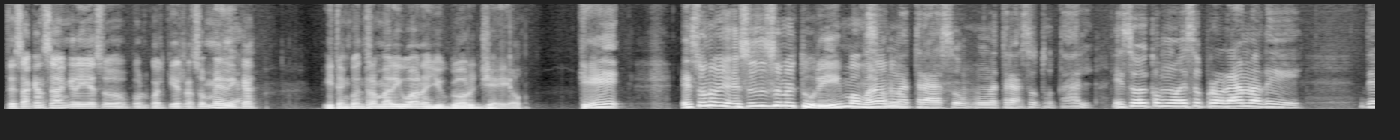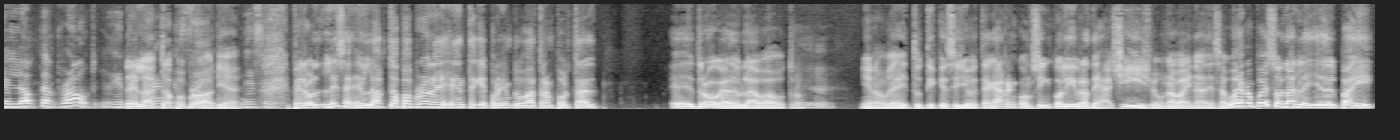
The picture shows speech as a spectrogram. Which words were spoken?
te sacan sangre y eso por cualquier razón médica y te encuentran marihuana, you go to jail. ¿Qué? Eso no es, eso, eso no es turismo, es un atraso, un atraso total. Eso es como esos programas de, de Locked Up Road. que te De Locked Up Abroad, yeah. Pero, listen, en Locked Up Abroad hay gente que, por ejemplo, va a transportar eh, droga de un lado a otro. You know, tú, qué sé yo, te agarran con cinco libras de hashish o una vaina de esa. Bueno, pues son las leyes del país.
